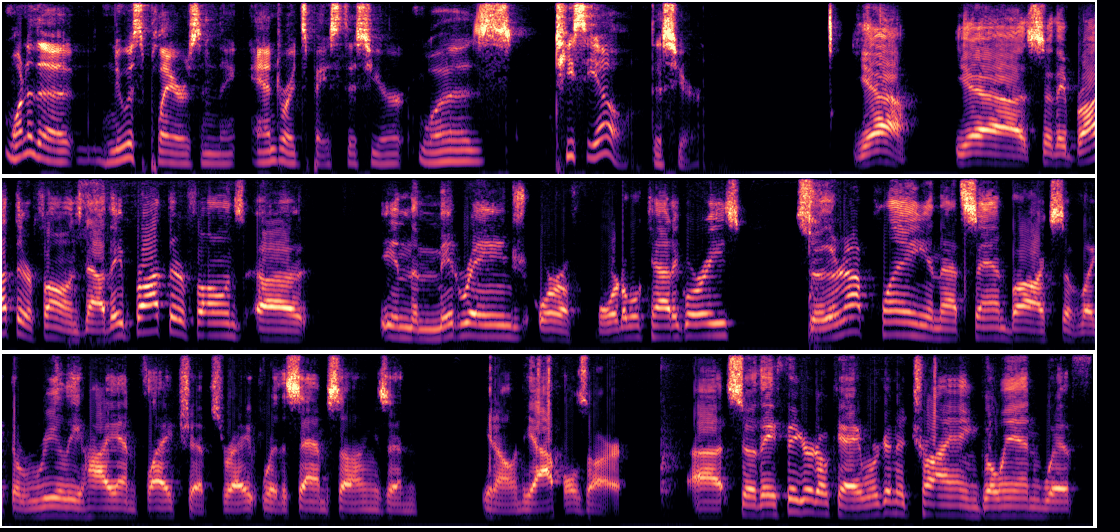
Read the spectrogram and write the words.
one of the newest players in the Android space this year was TCL this year. Yeah, yeah. So they brought their phones. Now they brought their phones uh, in the mid-range or affordable categories. So they're not playing in that sandbox of like the really high-end flagships, right, where the Samsungs and you know and the Apples are. Uh, so they figured, okay, we're going to try and go in with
